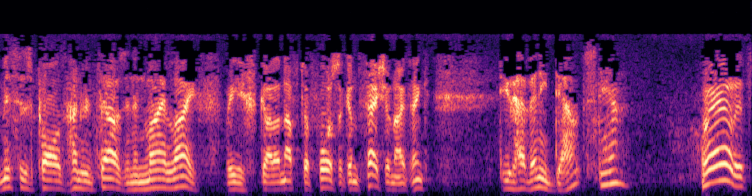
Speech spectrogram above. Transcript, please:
Mrs. Paul's hundred thousand in my life. We've got enough to force a confession, I think. Do you have any doubts, Stan? Well, it's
